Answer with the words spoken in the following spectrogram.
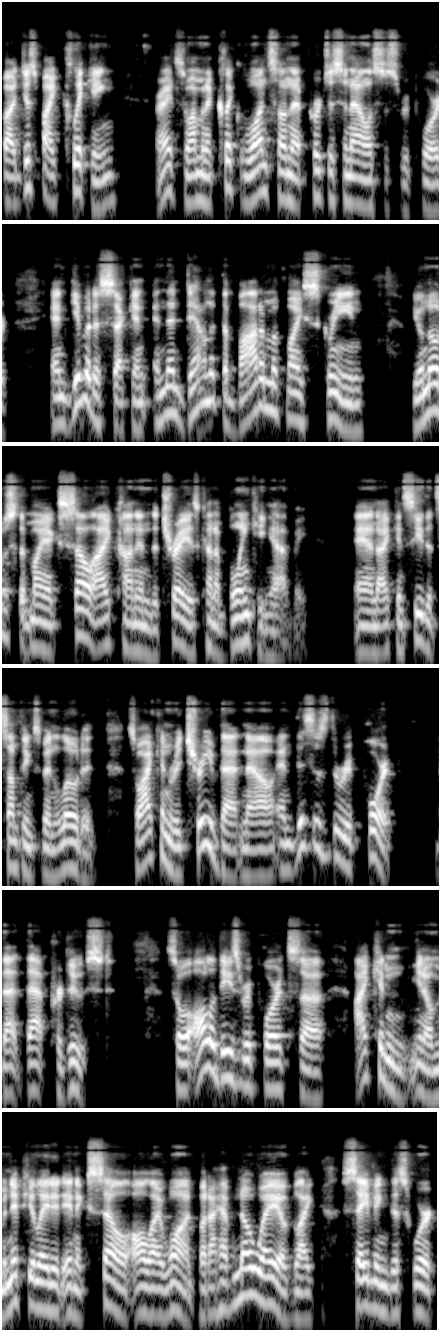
by just by clicking, right? So I'm going to click once on that purchase analysis report and give it a second. And then down at the bottom of my screen, you'll notice that my Excel icon in the tray is kind of blinking at me. And I can see that something's been loaded. So I can retrieve that now. And this is the report that that produced. So all of these reports, uh, I can, you know, manipulate it in Excel all I want, but I have no way of like saving this work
